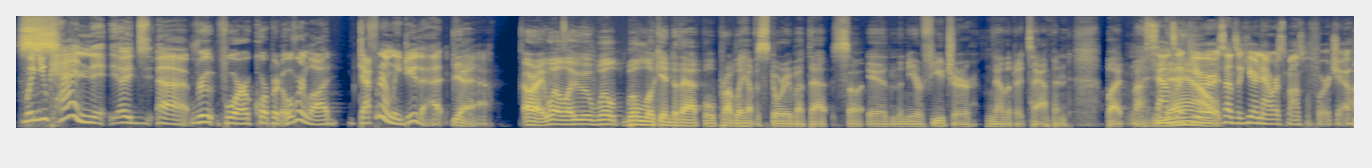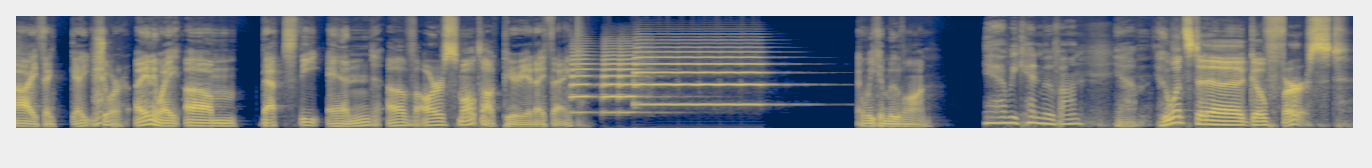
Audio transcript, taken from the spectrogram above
when you can uh, uh, root for a corporate overlord, definitely do that. Yeah. All right. Well, we'll we'll look into that. We'll probably have a story about that so in the near future. Now that it's happened, but Sounds like you're it sounds like you're now responsible for it, Joe. I think sure. Anyway, um, that's the end of our small talk period. I think, and we can move on. yeah, we can move on. Yeah. Who wants to go first?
